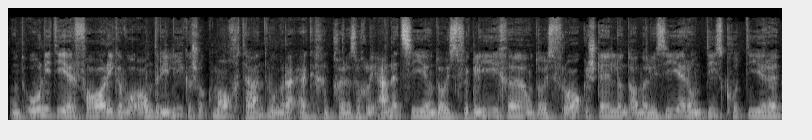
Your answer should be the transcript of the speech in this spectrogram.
und ohne die Erfahrungen, die andere Ligen schon gemacht haben, wo wir eigentlich können so ein bisschen hinziehen und uns vergleichen und uns Fragen stellen und analysieren und diskutieren,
